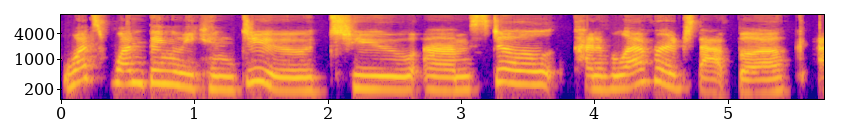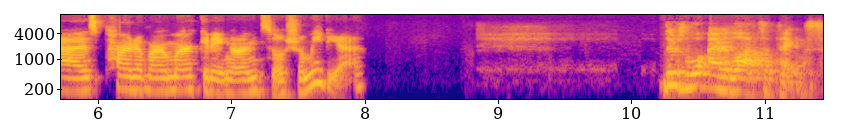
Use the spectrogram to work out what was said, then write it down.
what's one thing we can do to um, still kind of leverage that book as part of our marketing on social media there's I mean, lots of things.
